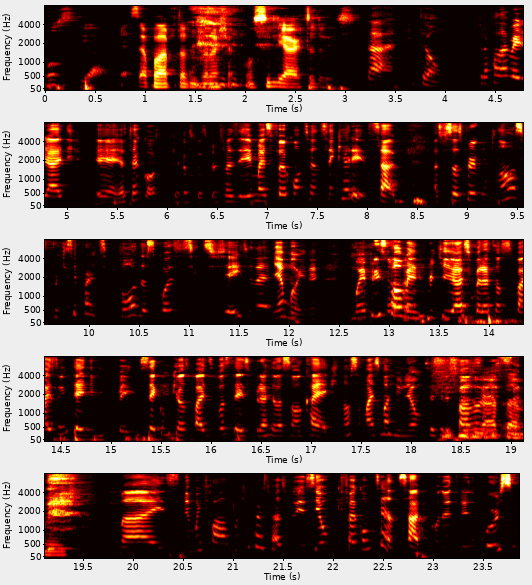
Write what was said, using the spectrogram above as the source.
conciliar. Essa é a palavra que eu tô tentando achar, conciliar tudo isso. Tá, então, pra falar a verdade, é, eu até gosto de pegar as coisas pra fazer, mas foi acontecendo sem querer, sabe? As pessoas perguntam, nossa, por que você participou das coisas assim desse jeito, né? Minha mãe, né? Mãe principalmente, porque acho que parece que nossos pais não entendem muito bem. Não sei como que é os pais de vocês pra relação ao kayak. Nossa, mais uma reunião, não sei se eles falam Exatamente. isso. Mas minha mãe fala, por que participar de tudo isso? E, eu, e foi acontecendo, sabe? Quando eu entrei no curso,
